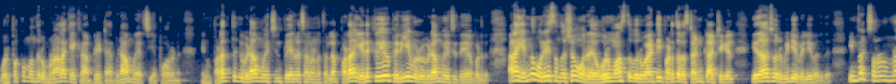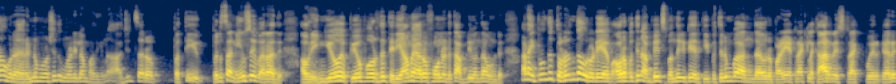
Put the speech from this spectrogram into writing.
ஒரு பக்கம் வந்து ரொம்ப நாளாக கேட்குற அப்டேட்டை விடாமுயற்சி எப்போ வரும்னு. என் படத்துக்கு விடாமுயற்சின்னு பேர் வச்சாலும் தெரியல. படம் எடுக்கவே பெரிய ஒரு விடாமுயற்சி தேவைப்படுது. ஆனால் என்ன ஒரே சந்தோஷம் ஒரு ஒரு மாதத்துக்கு ஒரு வாட்டி படத்தோட ஸ்டன் காட்சிகள் ஏதாச்சும் ஒரு வீடியோ வெளியே வருது. இன்ஃபேக்ட் சொல்லணும்னா ஒரு ரெண்டு மூணு வருஷத்துக்கு முன்னாடிலாம் பார்த்தீங்கன்னா அஜித் சார் பற்றி பெருசாக நியூஸே வராது. அவர் எங்கேயோ எப்பயோ போகிறது தெரியாமல் யாரோ ஃபோன் எடுத்தால் அப்படி வந்தால் உண்டு. ஆனால் இப்போ வந்து தொடர்ந்து அவருடைய அவரை பற்றின அப்டேட்ஸ் வந்துக்கிட்டே இருக்குது இப்போ திரும்ப அந்த ஒரு பழைய ட்ராக்ல கார் ரேஸ் ட்ராக் போயிருக்காரு.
